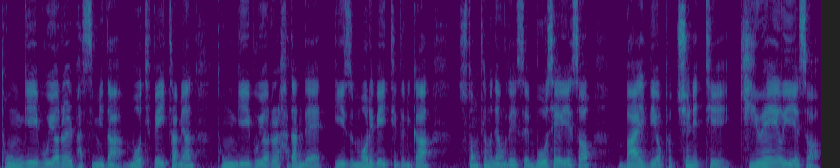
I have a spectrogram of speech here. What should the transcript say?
동기부여를 받습니다. motivate 하면 동기부여를 하단데 is motivated니까 수동태 문장으로 되어 있어요. 무엇에 의해서 by the opportunity 기회에 의해서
